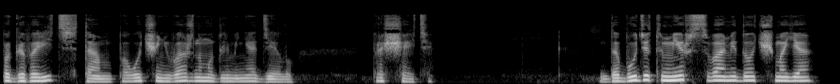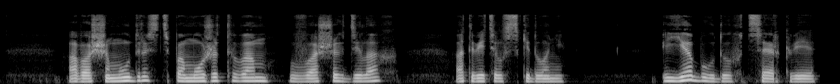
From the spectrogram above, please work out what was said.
поговорить там по очень важному для меня делу. Прощайте». «Да будет мир с вами, дочь моя, а ваша мудрость поможет вам в ваших делах». — ответил Скидони. «Я буду в церкви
